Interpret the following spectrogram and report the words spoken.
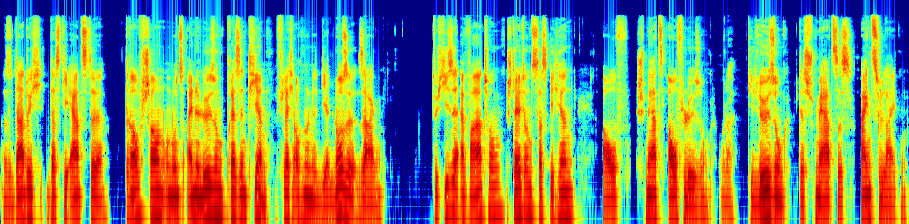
also dadurch, dass die Ärzte draufschauen und uns eine Lösung präsentieren, vielleicht auch nur eine Diagnose sagen. Durch diese Erwartung stellt uns das Gehirn auf Schmerzauflösung oder die Lösung des Schmerzes einzuleiten.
